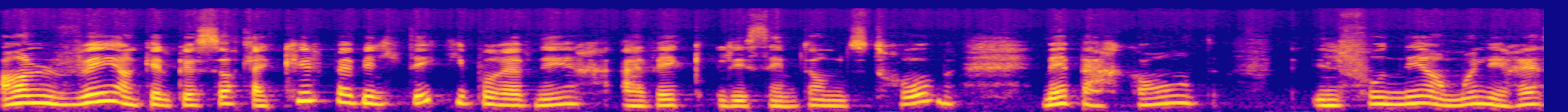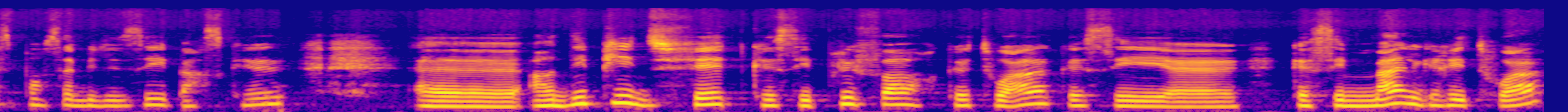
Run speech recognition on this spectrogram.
enlever en quelque sorte la culpabilité qui pourrait venir avec les symptômes du trouble, mais par contre, il faut néanmoins les responsabiliser parce que euh, en dépit du fait que c'est plus fort que toi, que c'est euh, que c'est malgré toi,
